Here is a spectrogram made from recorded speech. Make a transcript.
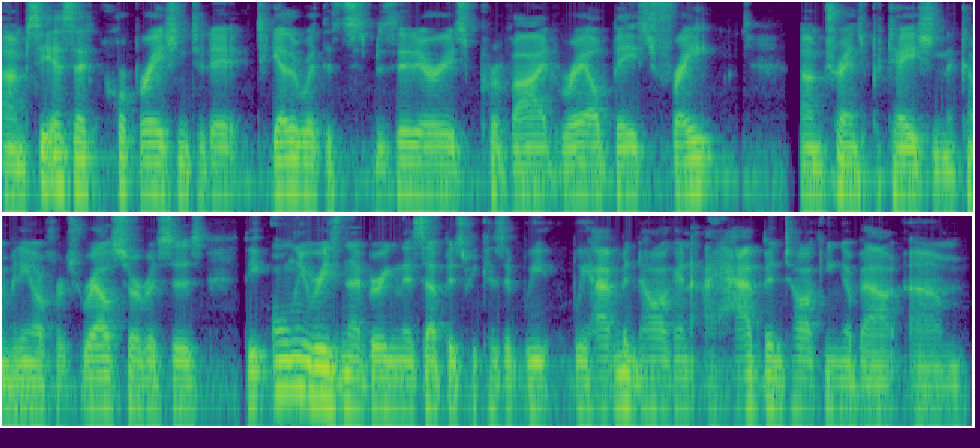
Um, CSX Corporation today, together with its subsidiaries, provide rail-based freight um, transportation. The company offers rail services. The only reason I bring this up is because we we have been talking. I have been talking about um,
